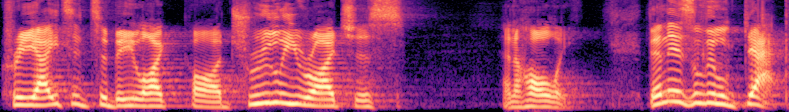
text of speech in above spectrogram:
created to be like God, truly righteous and holy. Then there's a little gap.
